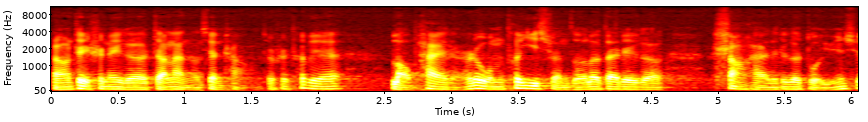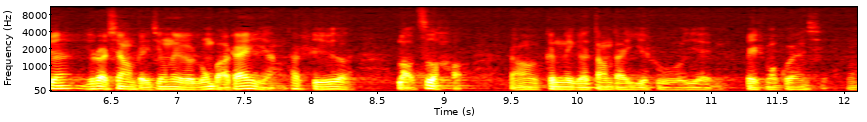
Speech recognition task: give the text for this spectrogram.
然后这是那个展览的现场，就是特别老派的，而且我们特意选择了在这个上海的这个朵云轩，有点像北京那个荣宝斋一样，它是一个老字号，然后跟那个当代艺术也没什么关系，嗯。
